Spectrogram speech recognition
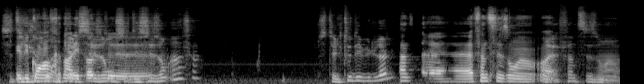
C'était et du coup, coup on rentrait en dans saison de- C'était saison 1, ça C'était le tout début de LoL Fin, euh, fin de saison 1, ouais. fin de saison 1, ouais.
